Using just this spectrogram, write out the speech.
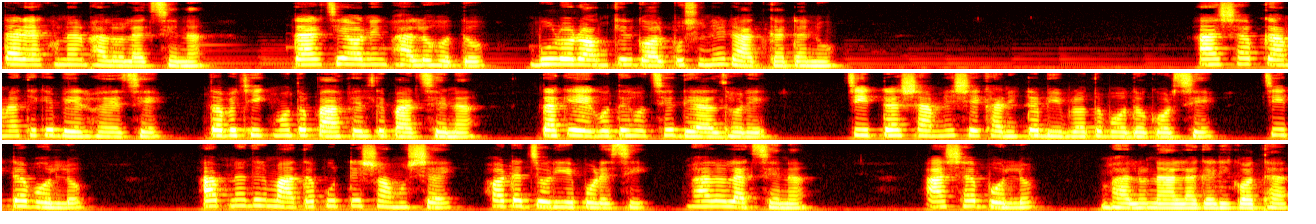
তার এখন আর ভালো লাগছে না। তার চেয়ে অনেক ভালো হতো বুড়ো অঙ্কের গল্প শুনে রাত কাটানো। আশাব কামরা থেকে বের হয়েছে। তবে ঠিকমতো পা ফেলতে পারছে না। তাকে এগোতে হচ্ছে দেয়াল ধরে। চিটটার সামনে সে খানিকটা বিব্রত বোধ করছে। চিটটা বলল, আপনাদের মাথা পুট্টের সমস্যায় হঠাৎ জড়িয়ে পড়েছি। ভালো লাগছে না। আশা বলল, ভালো না লাগারই কথা।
